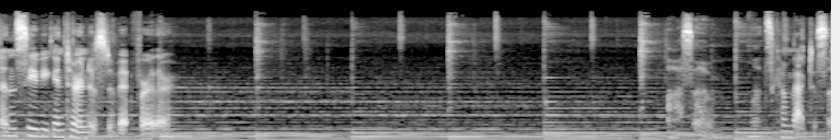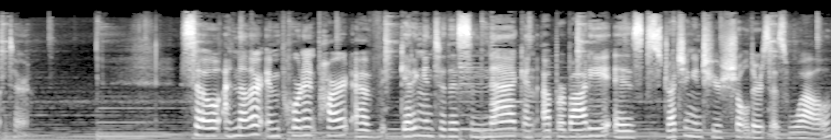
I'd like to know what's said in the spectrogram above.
and see if you can turn just a bit further. Awesome. Let's come back to center. So, another important part of getting into this neck and upper body is stretching into your shoulders as well.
